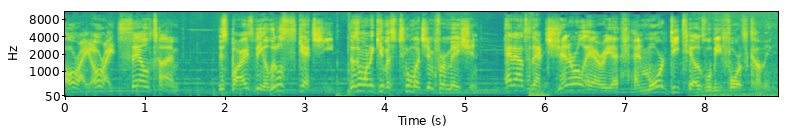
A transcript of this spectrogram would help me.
All right, all right, sale time. This buyer's being a little sketchy. Doesn't want to give us too much information. Head out to that general area and more details will be forthcoming.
